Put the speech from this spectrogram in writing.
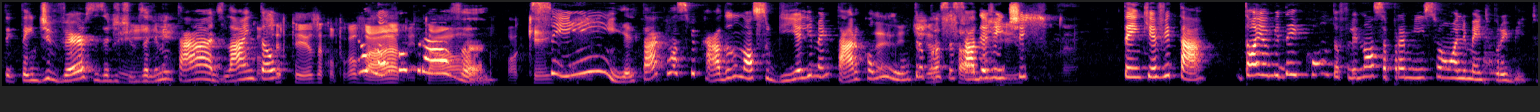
Tem, tem diversos aditivos Sim, alimentares lá, então. Com certeza, comprovado. Eu não comprava. Okay. Sim, ele está classificado no nosso guia alimentar como é, ultraprocessado e a gente isso, né? tem que evitar. Então aí eu me dei conta, eu falei, nossa, para mim isso é um alimento proibido.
